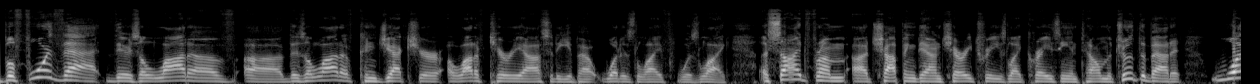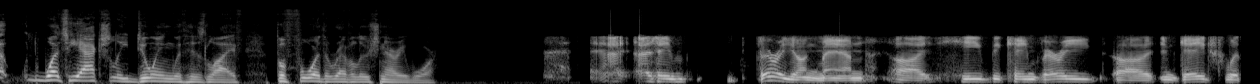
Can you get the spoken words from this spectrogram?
before that, there's a lot of uh, there's a lot of conjecture, a lot of curiosity about what his life was like. Aside from uh, chopping down cherry trees like crazy and telling the truth about it, what was he actually doing with his life before the Revolutionary War? As a very young man, uh, he became very uh, engaged with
